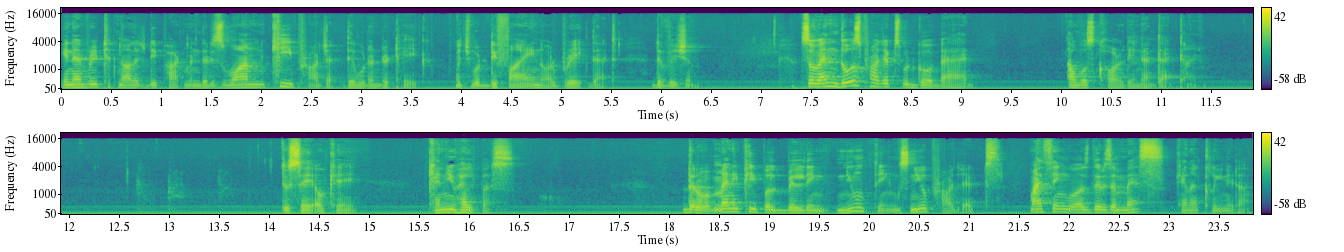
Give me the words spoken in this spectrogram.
in every technology department, there is one key project they would undertake which would define or break that division. So, when those projects would go bad, I was called in at that time to say, okay, can you help us? there were many people building new things, new projects, My thing was there is a mess, can I clean it up?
